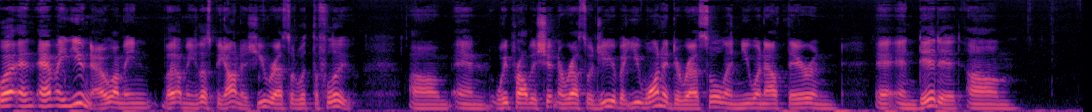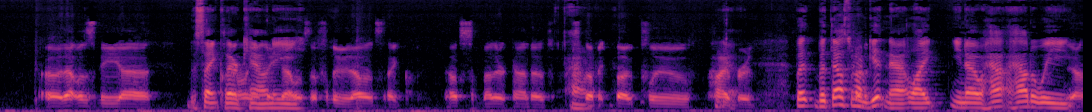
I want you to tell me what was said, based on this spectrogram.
Well, and I mean, you know, I mean, I mean, let's be honest. You wrestled with the flu. Um, and we probably shouldn't have wrestled you, but you wanted to wrestle, and you went out there and and, did it. Um, oh, that was the uh, the St. Clair County. that was the flu. That was like that was some other kind of stomach bug flu hybrid. Yeah. But but that's what I'm getting at. Like you know how how do we? Yeah.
